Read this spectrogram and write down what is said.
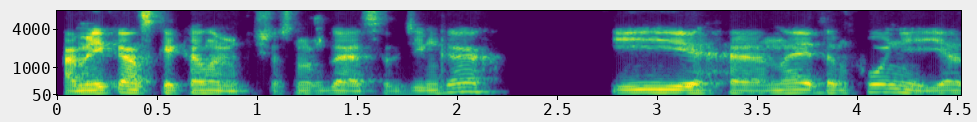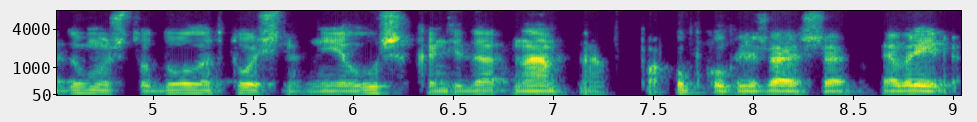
американская экономика сейчас нуждается в деньгах, и на этом фоне я думаю, что доллар точно не лучший кандидат на покупку в ближайшее время.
